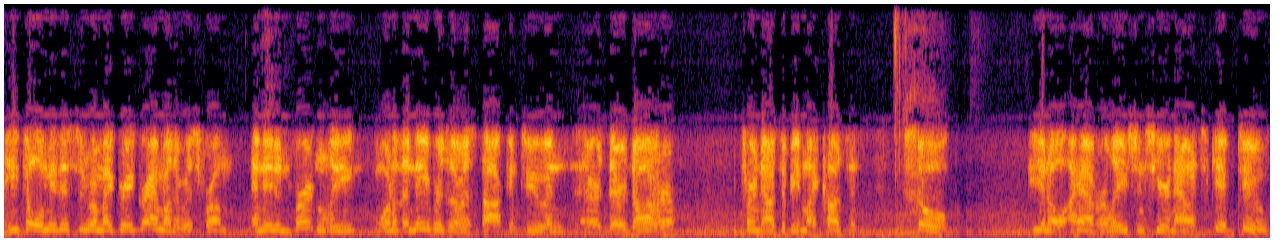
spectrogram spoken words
he told me this is where my great grandmother was from, and inadvertently, one of the neighbors I was talking to and their, their daughter turned out to be my cousin. So, you know, I have relations here now in Skib too,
